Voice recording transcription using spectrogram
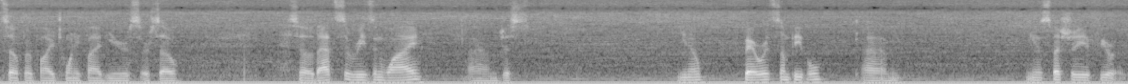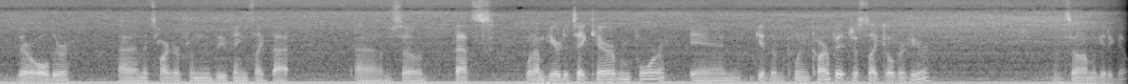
sofa, probably 25 years or so. So that's the reason why. Um, just, you know, bear with some people. Um, you know, especially if you're they're older, um, it's harder for them to do things like that. Um, so that's what I'm here to take care of them for and give them clean carpet just like over here. And so I'm gonna get it going.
